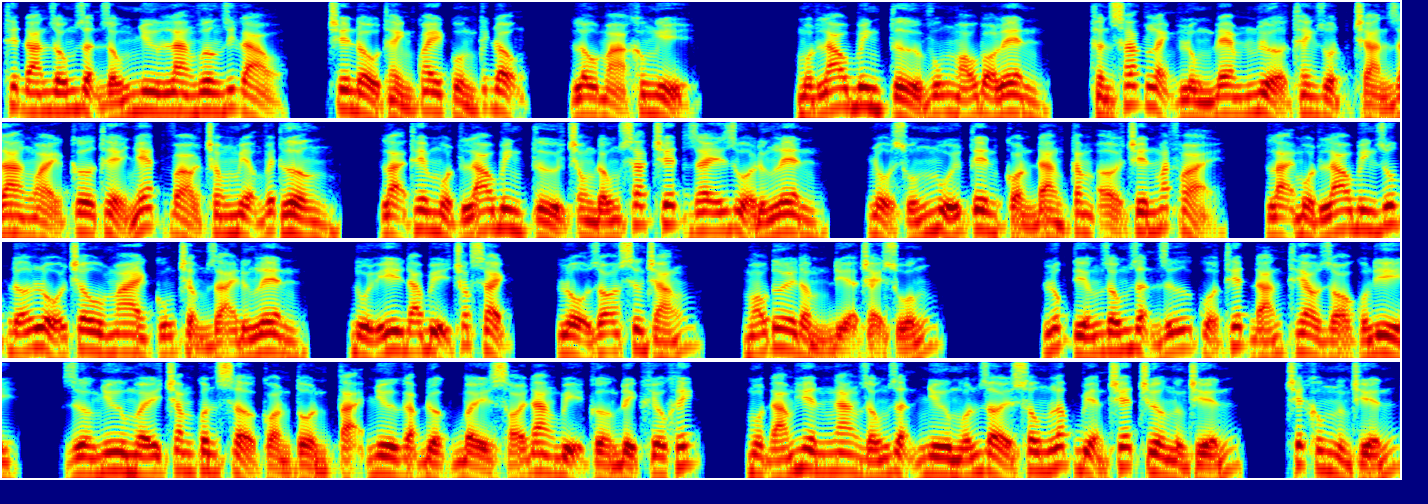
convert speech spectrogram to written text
thiết đán giống giận giống như lang vương dích đạo trên đầu thành quay cuồng kích động, lâu mà không nghỉ. Một lao binh từ vũng máu bỏ lên, thần xác lạnh lùng đem nửa thanh ruột tràn ra ngoài cơ thể nhét vào trong miệng vết thương, lại thêm một lao binh từ trong đống xác chết dãy rủa đứng lên nhổ xuống mũi tên còn đang căm ở trên mắt phải, lại một lao binh giúp đỡ lộ châu mai cũng chậm rãi đứng lên, đùi y đã bị chóc sạch, lộ rõ xương trắng, máu tươi đầm địa chảy xuống. Lúc tiếng giống giận dữ của thiết đán theo gió cuốn đi, dường như mấy trăm quân sở còn tồn tại như gặp được bầy sói đang bị cường địch khiêu khích, một đám hiên ngang giống giận như muốn rời sông lấp biển chết chưa ngừng chiến, chết không ngừng chiến,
